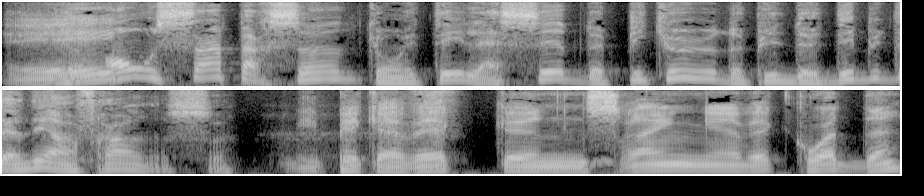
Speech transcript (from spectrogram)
Et... y a 1100 personnes qui ont été la cible de piqûres depuis le début d'année en France. Il pique avec une seringue avec quoi dedans?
